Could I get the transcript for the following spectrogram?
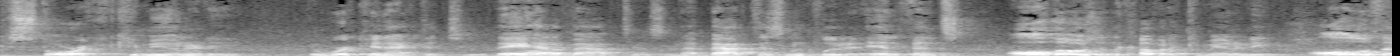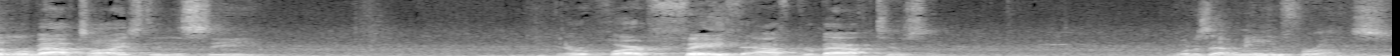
historic community that we're connected to. They had a baptism. That baptism included infants. All those in the covenant community, all of them were baptized in the sea. And it required faith after baptism. What does that mean for us?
